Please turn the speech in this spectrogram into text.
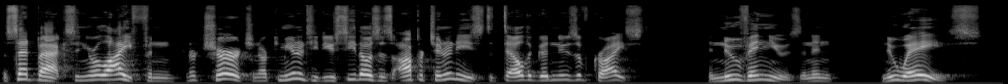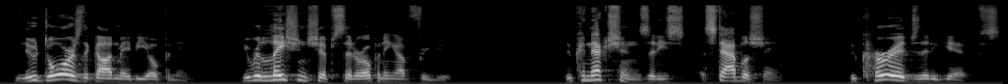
the setbacks in your life and in our church and our community? Do you see those as opportunities to tell the good news of Christ in new venues and in new ways, new doors that God may be opening, new relationships that are opening up for you, new connections that He's establishing, new courage that He gives?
